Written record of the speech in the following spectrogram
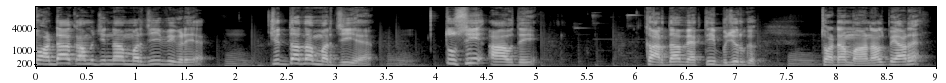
ਤੁਹਾਡਾ ਕੰਮ ਜਿੰਨਾ ਮਰਜ਼ੀ ਵਿਗੜਿਆ ਜਿੱਦਾਂ ਦਾ ਮਰਜ਼ੀ ਹੈ ਤੁਸੀਂ ਆਪਦੇ ਘਰ ਦਾ ਵਿਅਕਤੀ ਬਜ਼ੁਰਗ ਤੁਹਾਡਾ ਮਾਂ ਨਾਲ ਪਿਆਰ ਹੈ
